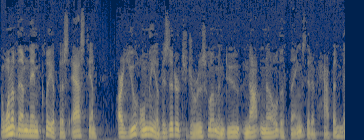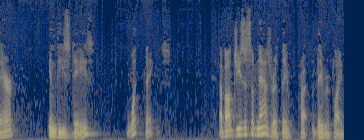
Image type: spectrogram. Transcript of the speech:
And one of them, named Cleopas, asked him, Are you only a visitor to Jerusalem and do not know the things that have happened there in these days? What things? About Jesus of Nazareth, they, they replied.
